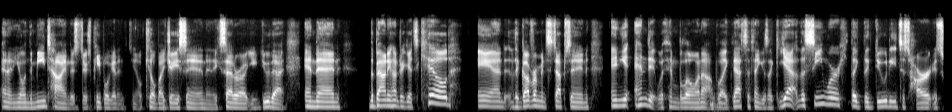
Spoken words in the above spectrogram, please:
And then you know, in the meantime, there's there's people getting you know killed by Jason and etc. You do that, and then the bounty hunter gets killed, and the government steps in, and you end it with him blowing up. Like that's the thing is like yeah, the scene where like the dude eats his heart is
